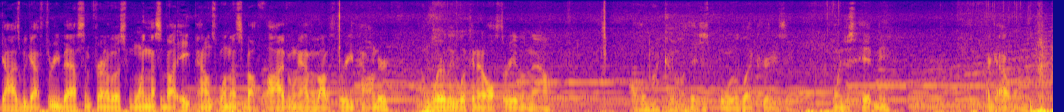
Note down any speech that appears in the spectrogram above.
Guys, we got three bass in front of us. One that's about eight pounds, one that's about five, and we have about a three pounder. I'm literally looking at all three of them now. Oh my God, they just boiled like crazy. One just hit me. I got one.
